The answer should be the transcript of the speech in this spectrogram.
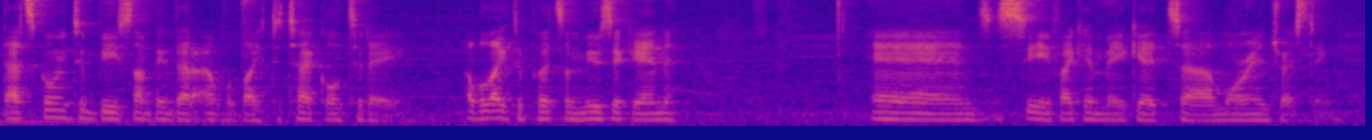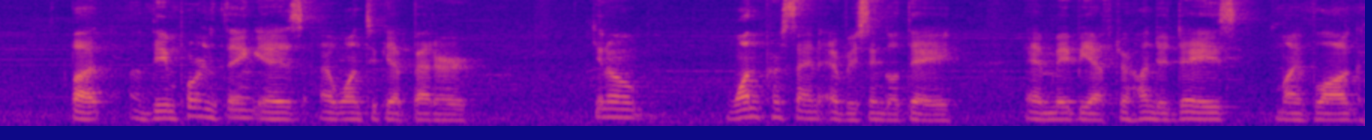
that's going to be something that I would like to tackle today. I would like to put some music in and see if I can make it uh, more interesting. But the important thing is I want to get better, you know, 1% every single day. And maybe after 100 days, my vlog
